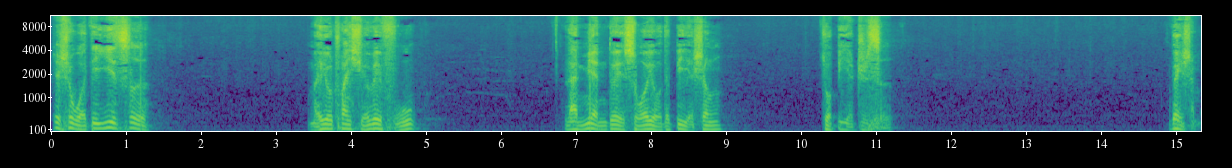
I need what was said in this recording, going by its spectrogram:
这是我第一次没有穿学位服来面对所有的毕业生做毕业致辞。为什么？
